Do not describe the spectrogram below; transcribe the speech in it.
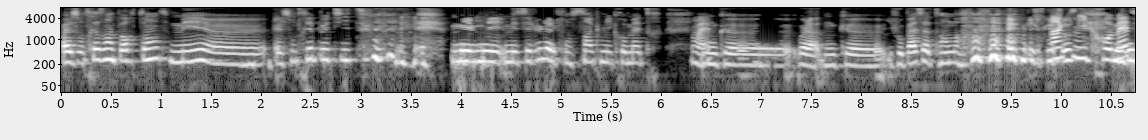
elles sont très importantes, mais euh, elles sont très petites. mais mes, mes, cellules, elles font 5 micromètres. Donc euh, voilà, donc euh, il faut pas s'attendre. 5 micromètres,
